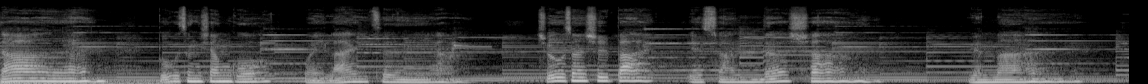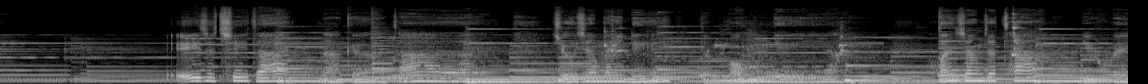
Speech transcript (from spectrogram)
答案不曾想过未来怎样，就算失败也算得上圆满。一直期待那个答案，就像美丽的梦一样，幻想着它也会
